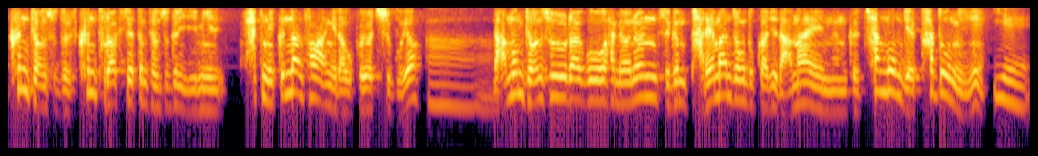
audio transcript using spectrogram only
큰 변수들, 큰 불확실했던 변수들이 이미 확인이 끝난 상황이라고 보여지고요. 아, 남은 변수라고 하면은 지금 바래만 정도까지 남아 있는 그찬 공기의 파동이 예,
